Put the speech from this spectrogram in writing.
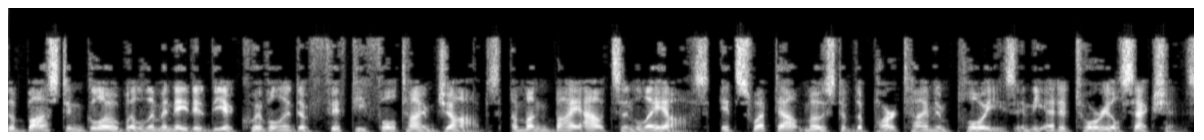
The Boston Globe eliminated the equivalent of 50 full-time jobs. Among buyouts and layoffs, it swept out most of the part-time employees in the editorial sections.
